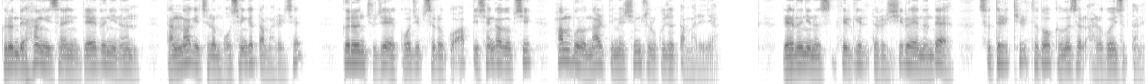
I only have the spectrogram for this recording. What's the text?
그런데 항해사인 레드니는 당나귀처럼 못생겼단 말일세. 그런 주제에 고집스럽고 앞뒤 생각 없이 함부로 날뛰며 심술궂었단 말이야. 레드니는 스틸킬트를 싫어했는데 스틸킬트도 그것을 알고 있었다네.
